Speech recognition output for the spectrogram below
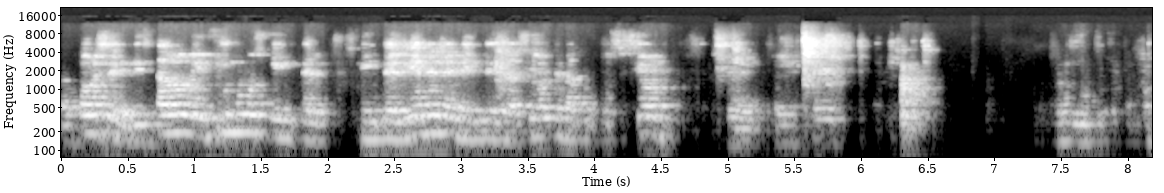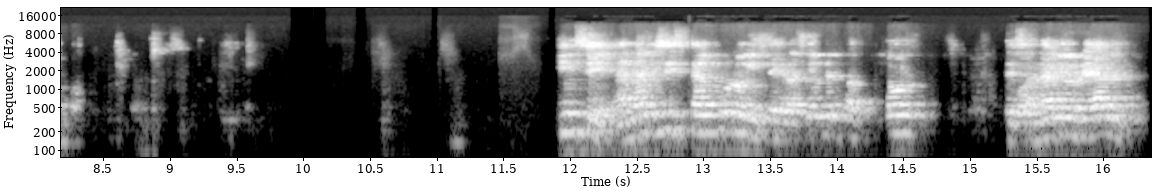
14. Listado de insumos que intervienen en la integración de la proposición. 15. Análisis, cálculo e integración del factor de salario real.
